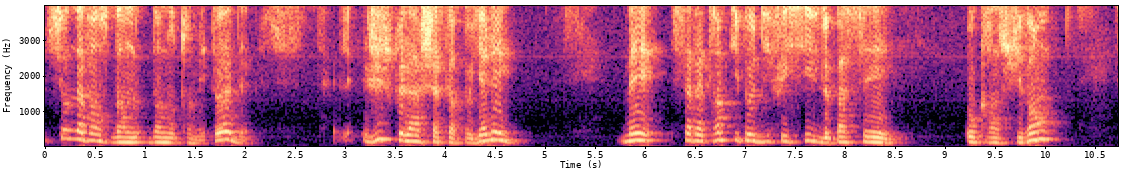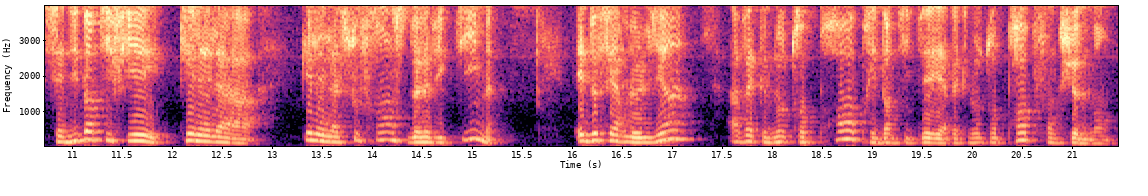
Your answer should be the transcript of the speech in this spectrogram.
si on avance dans, dans notre méthode, jusque-là, chacun peut y aller. Mais ça va être un petit peu difficile de passer au cran suivant, c'est d'identifier quelle est la, quelle est la souffrance de la victime et de faire le lien avec notre propre identité, avec notre propre fonctionnement.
